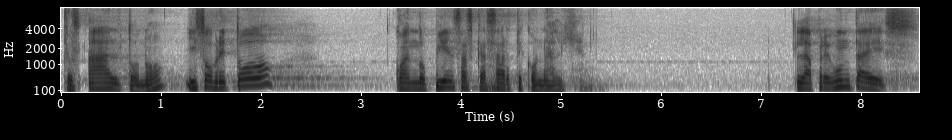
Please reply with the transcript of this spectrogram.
Pues alto, ¿no? Y sobre todo cuando piensas casarte con alguien. La pregunta es,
